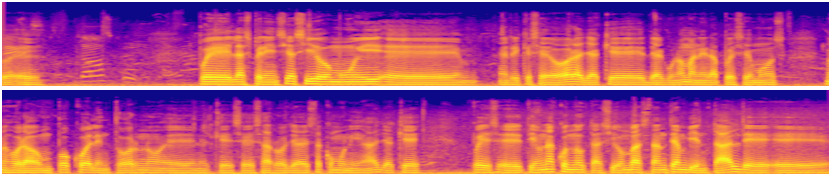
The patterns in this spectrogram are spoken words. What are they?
Eh, pues la experiencia ha sido muy eh, enriquecedora ya que de alguna manera pues hemos mejorado un poco el entorno en el que se desarrolla esta comunidad ya que pues eh, tiene una connotación bastante ambiental de, eh,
